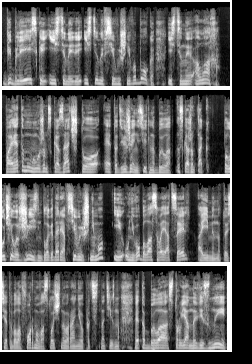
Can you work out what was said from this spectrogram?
библейской истины или истины Всевышнего Бога, истины Аллаха. Поэтому мы можем сказать, что это движение действительно было, скажем так, получила жизнь благодаря Всевышнему, и у него была своя цель, а именно, то есть это была форма восточного раннего протестантизма. Это была струя новизны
